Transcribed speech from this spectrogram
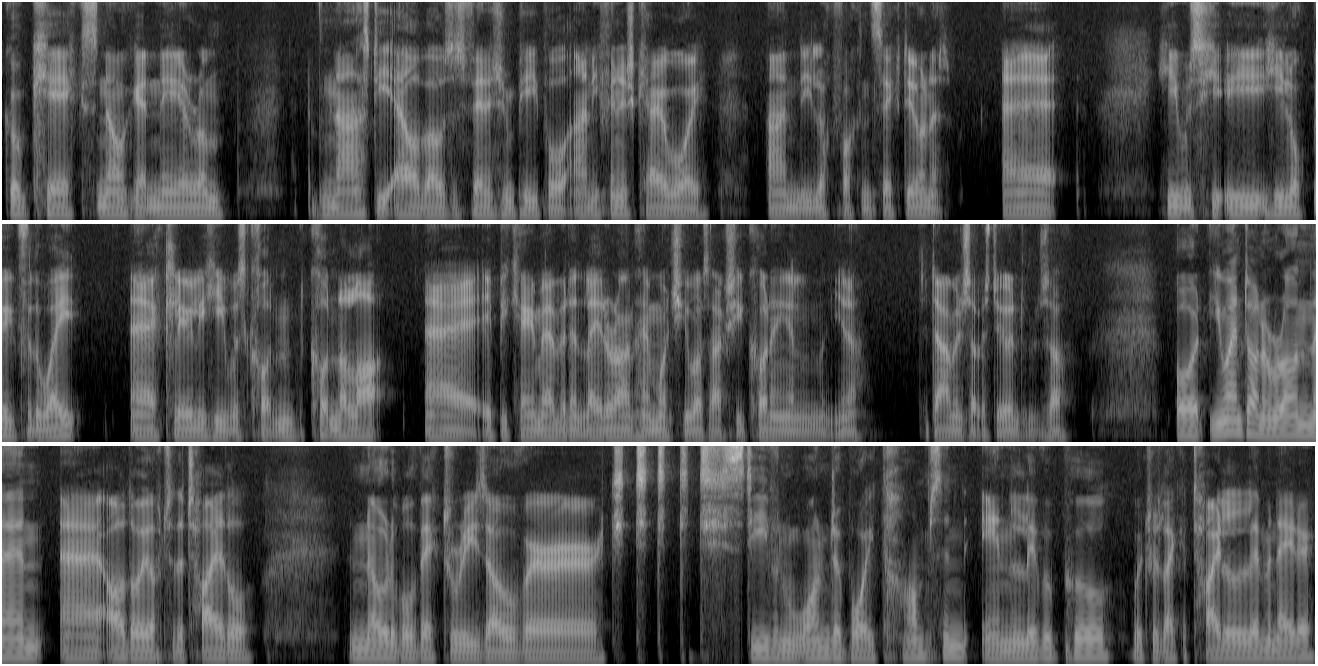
good kicks, no one get near him, nasty elbows was finishing people, and he finished Cowboy and he looked fucking sick doing it. Uh, he was he, he looked big for the weight. Uh, clearly he was cutting cutting a lot. Uh, it became evident later on how much he was actually cutting and you know the damage that was doing to himself. But he went on a run then, uh, all the way up to the title. Notable victories over Stephen Wonderboy Thompson in Liverpool, which was like a title eliminator.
